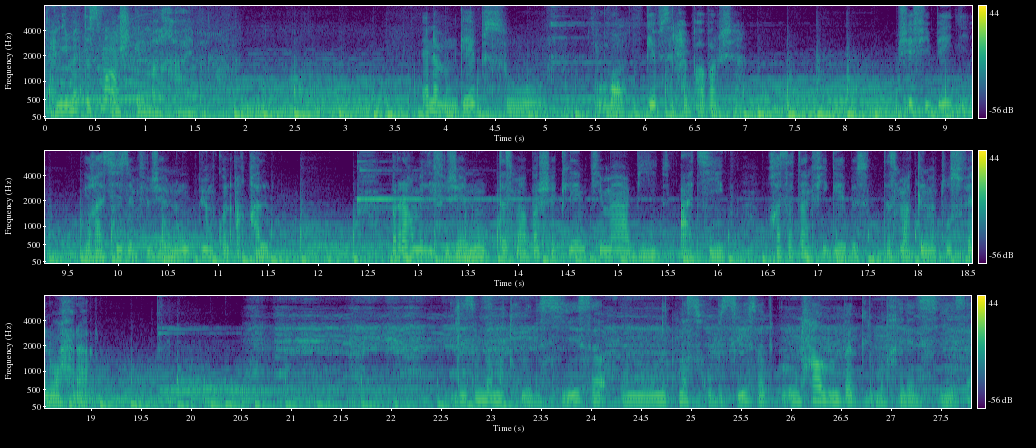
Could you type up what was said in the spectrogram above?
يعني ما تسمعش كلمة خايبة. أنا من قابس و bon قابس نحبها برشا. مشى في بالي ال racisme في الجنوب يمكن أقل. بالرغم اللي في الجنوب تسمع برشا كلام كيما عبيد عتيق وخاصة في قابس تسمع كلمة وصفين وحرار. لازمنا ندخلوا للسياسة ونتمسخوا بالسياسة ونحاولوا نبدلوا من خلال السياسة.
